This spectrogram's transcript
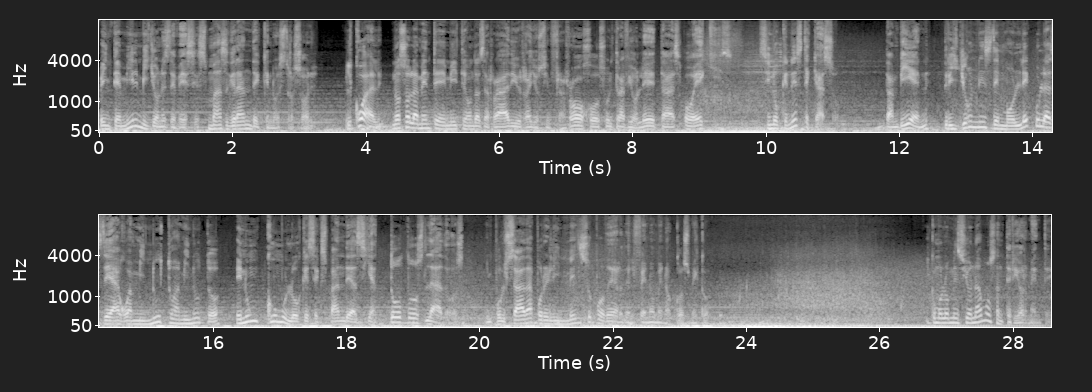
20 mil millones de veces más grande que nuestro Sol, el cual no solamente emite ondas de radio y rayos infrarrojos, ultravioletas o X, sino que en este caso también trillones de moléculas de agua minuto a minuto en un cúmulo que se expande hacia todos lados, impulsada por el inmenso poder del fenómeno cósmico. Y como lo mencionamos anteriormente,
